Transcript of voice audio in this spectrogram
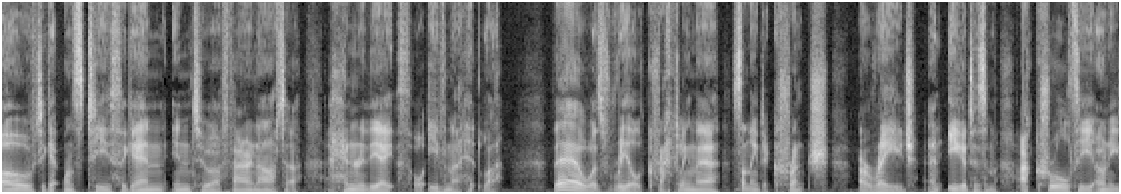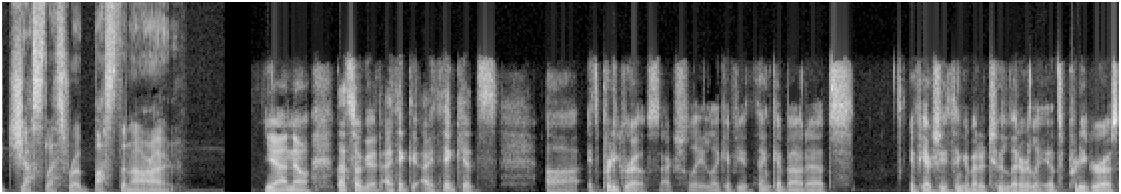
Oh, to get one's teeth again into a Farinata, a Henry VIII, or even a Hitler. There was real crackling there, something to crunch, a rage, an egotism, a cruelty only just less robust than our own. Yeah, no, that's so good. I think I think it's uh, it's pretty gross actually. Like if you think about it, if you actually think about it too literally, it's pretty gross.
